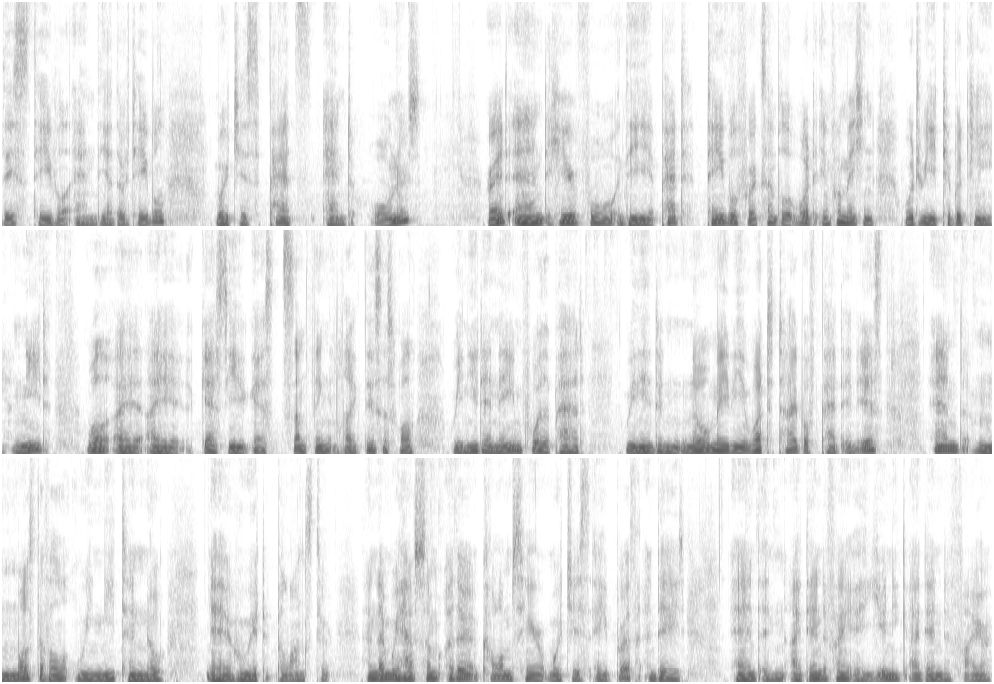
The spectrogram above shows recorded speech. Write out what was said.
this table and the other table, which is pets and owners right? And here for the pet table, for example, what information would we typically need? Well, I, I guess you guessed something like this as well. We need a name for the pet. We need to know maybe what type of pet it is. And most of all, we need to know uh, who it belongs to. And then we have some other columns here, which is a birth and date and an identify a unique identifier.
